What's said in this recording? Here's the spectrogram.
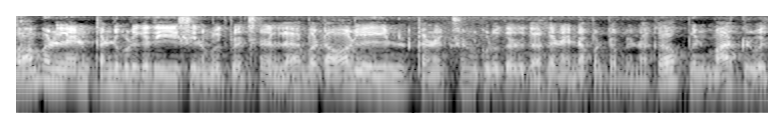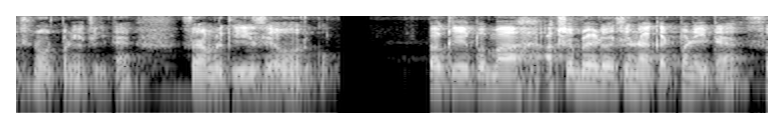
காமன் லைன் கண்டுபிடிக்கிறது ஈஸி நம்மளுக்கு பிரச்சனை இல்லை. பட் ஆடியோ யூனிட் கனெக்ஷன் கொடுக்கறதுக்காக நான் என்ன பண்ணிட்டேன் அப்படின்னாக்கா பின் மார்க்கர் வச்சு நோட் பண்ணி வச்சுக்கிட்டேன். ஸோ நம்மளுக்கு ஈஸியாகவும் இருக்கும். ஓகே இப்போ மா அக்ஷர் பிளேடு வச்சு நான் கட் பண்ணிக்கிட்டேன். ஸோ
